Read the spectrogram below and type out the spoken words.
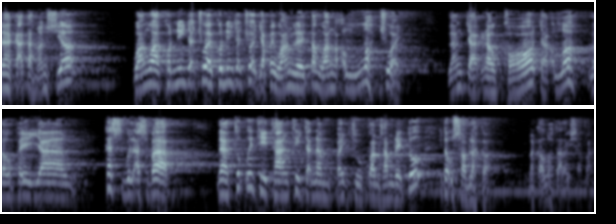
Nah ke atas manusia H วังว่าคนนี้จะช่วย คนนี้จะช่วย อย่าไปหวังเลย ต้องหวังอัลลอฮ์ช่วย หลังจากเราขอจากอัลลอฮ์เราพยายามคัสบุลอัสบาบนะทุกวิธีทางที่จะนำไปสู่ความสำเร็จตุ kita usah belakang maka Allah Taala usahakan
